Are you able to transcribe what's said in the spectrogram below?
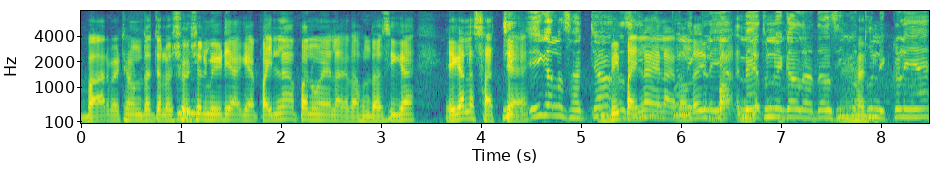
ਬਾਹਰ ਬੈਠੇ ਹੁਣ ਤਾਂ ਚਲੋ ਸੋਸ਼ਲ ਮੀਡੀਆ ਆ ਗਿਆ। ਪਹਿਲਾਂ ਆਪਾਂ ਨੂੰ ਐ ਲੱਗਦਾ ਹੁੰਦਾ ਸੀਗਾ ਇਹ ਗੱਲ ਸੱਚ ਹੈ। ਇਹ ਗੱਲ ਸੱਚ ਆ। ਵੀ ਪਹਿਲਾਂ ਉੱਥੋਂ ਲੱਗਦਾ ਹੁੰਦਾ ਬਾ- ਮੈਂ ਤੁਹਾਨੂੰ ਗੱਲ ਦੱਸਦਾ ਵੀ ਉੱਥੋਂ ਨਿਕਲੇ ਆ।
